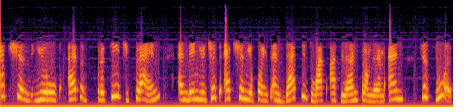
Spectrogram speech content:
action, you have a strategic plan and then you just action your points. And that is what I've learned from them. And just do it.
